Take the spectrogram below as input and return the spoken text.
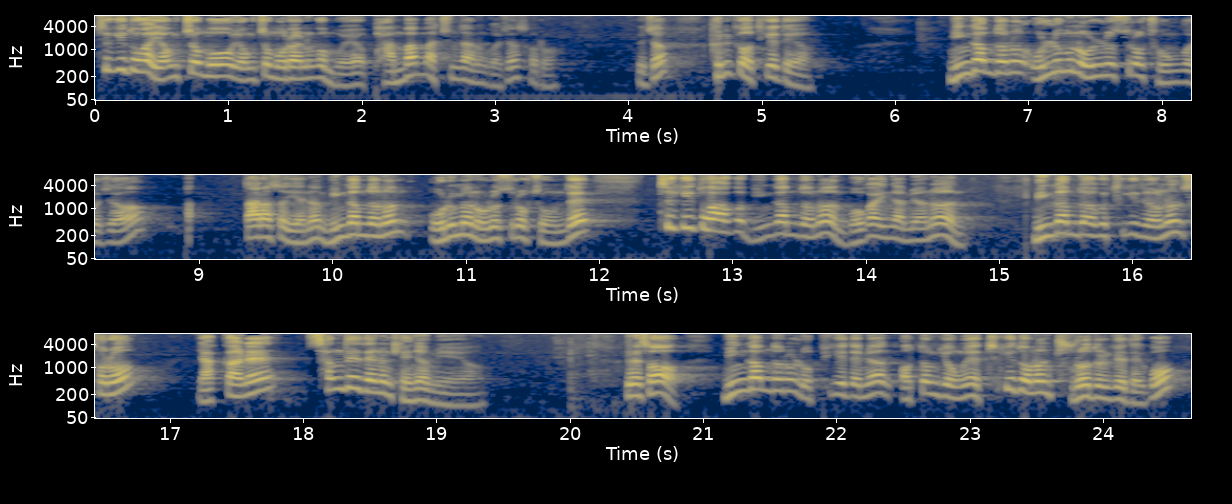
특이도가 0.5, 0.5라는 건 뭐예요? 반반 맞춘다는 거죠, 서로. 그죠? 그러니까 어떻게 돼요? 민감도는 오르면 오를수록 좋은 거죠. 따라서 얘는 민감도는 오르면 오를수록 좋은데 특이도하고 민감도는 뭐가 있냐면은 민감도하고 특이도는 서로 약간의 상대되는 개념이에요. 그래서 민감도를 높이게 되면 어떤 경우에 특이도는 줄어들게 되고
